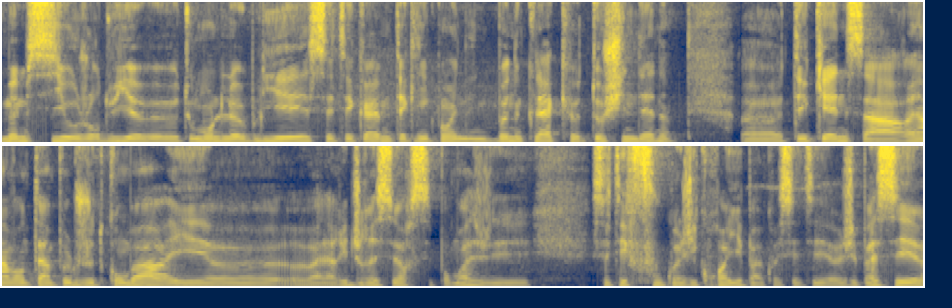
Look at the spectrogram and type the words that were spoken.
même si aujourd'hui tout le monde l'a oublié, c'était quand même techniquement une, une bonne claque Toshinden. Euh, Tekken, ça a réinventé un peu le jeu de combat et euh, la Ridge Racer, c'est pour moi, c'était fou, quoi. J'y croyais pas, quoi. C'était, j'ai passé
